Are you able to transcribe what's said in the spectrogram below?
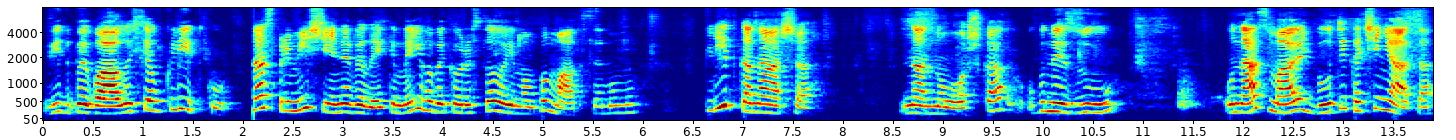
відбивалося в клітку. У нас приміщення невелике, ми його використовуємо по максимуму. Клітка наша на ножках, внизу у нас мають бути каченята.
